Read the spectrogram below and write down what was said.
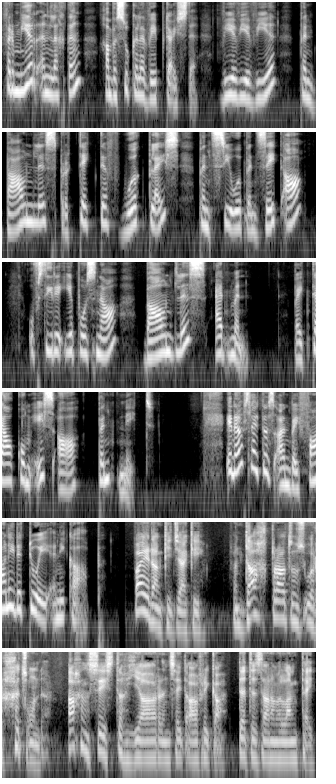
Vir meer inligting, gaan besoek hulle webtuiste www.boundlessprotectiveworkplace.co.za of stuur 'n e-pos na boundless@telkomsa.net. En nou sluit ons aan by Fanie de Tooi in die Kaap. Baie dankie Jackie. Vandag praat ons oor gitsonde. 68 jaar in Suid-Afrika. Dit is dan 'n lang tyd.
